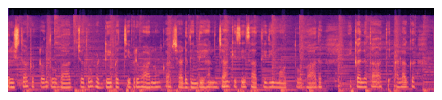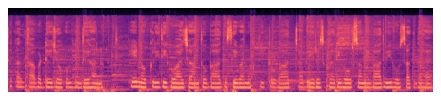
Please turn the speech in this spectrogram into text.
ਰਿਸ਼ਤਾ ਟੁੱਟਣ ਤੋਂ ਬਾਅਦ ਜਦੋਂ ਵੱਡੇ ਬੱਚੇ ਪਰਿਵਾਰ ਨੂੰ ਘਰ ਛੱਡ ਦਿੰਦੇ ਹਨ ਜਾਂ ਕਿਸੇ ਸਾਥੀ ਦੀ ਮੌਤ ਤੋਂ ਬਾਅਦ ਇਕੱਲਤਾ ਅਤੇ ਅਲੱਗ ਤਕਲਤਾ ਵੱਡੇ ਜੋਖਮ ਹੁੰਦੇ ਹਨ। ਇਹ ਨੌਕਰੀ ਦੀ ਗਵਾਚ ਜਾਣ ਤੋਂ ਬਾਅਦ, ਸੇਵਾ ਮੁਕਤੀ ਤੋਂ ਬਾਅਦ ਜਾਂ ਬੇਰੁਜ਼ਗਾਰੀ ਹੋਰ ਸਮੇਂ ਬਾਅਦ ਵੀ ਹੋ ਸਕਦਾ ਹੈ।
